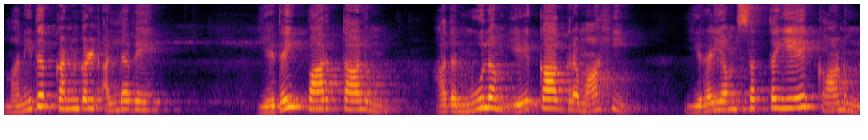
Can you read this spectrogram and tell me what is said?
மனித கண்கள் அல்லவே. எதை பார்த்தாலும் அதன் மூலம் ஏகாகிரமாகி இறையம்சத்தையே காணும்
